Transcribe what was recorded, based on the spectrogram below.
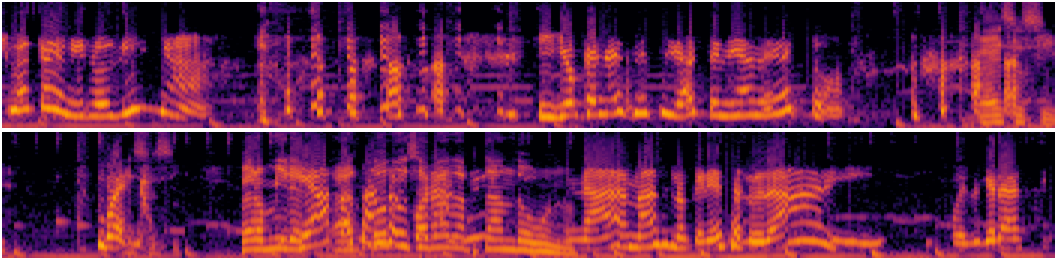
chueca de mi rodilla. y yo qué necesidad tenía de eso. Eso sí, Bueno, eso sí. Pero mire, a pasando todo se va adaptando uno. nada más lo quería saludar y pues gracias.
